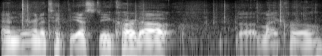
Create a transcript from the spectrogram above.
and you're gonna take the SD card out, the micro.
